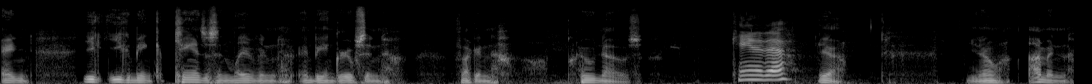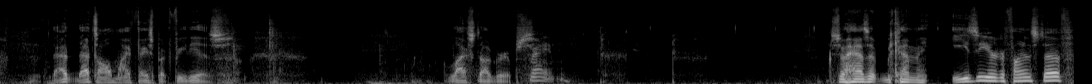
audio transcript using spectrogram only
and you you can be in Kansas and live in and be in groups and fucking who knows. Canada. Yeah. You know, I'm in that that's all my Facebook feed is. Lifestyle groups. Right. So has it become easier to find stuff?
